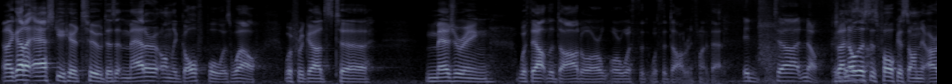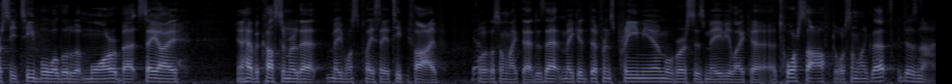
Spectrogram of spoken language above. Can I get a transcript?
And I got to ask you here too, does it matter on the golf ball as well with regards to measuring without the dot or, or with, the, with the dot or anything like that? It uh, no. Because I know this not. is focused on the RCT bowl a little bit more, but say I you know, have a customer that maybe wants to play, say, a TP5 yeah. or, something like that. Does that make a difference premium versus maybe like a, a Tour Soft or something like that? It does not.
